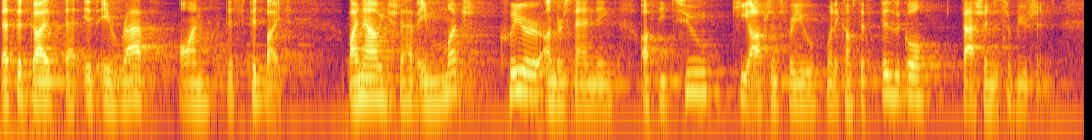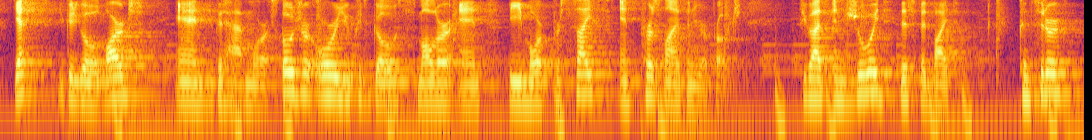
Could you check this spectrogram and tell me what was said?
that's it, guys. That is a wrap on this FittBite. By now, you should have a much clearer understanding of the two key options for you when it comes to physical fashion distribution. Yes, you could go large and you could have more exposure, or you could go smaller and be more precise and personalized in your approach. If you guys enjoyed this FittBite, consider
